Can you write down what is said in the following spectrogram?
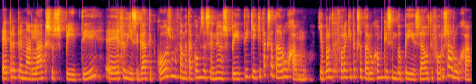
έπρεπε να αλλάξω σπίτι, ε, έφευγε συγκάτοικός μου, θα μετακόμιζα σε νέο σπίτι και κοίταξα τα ρούχα μου. Για πρώτη φορά κοίταξα τα ρούχα μου και συνειδητοποίησα ότι φορούσα ρούχα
